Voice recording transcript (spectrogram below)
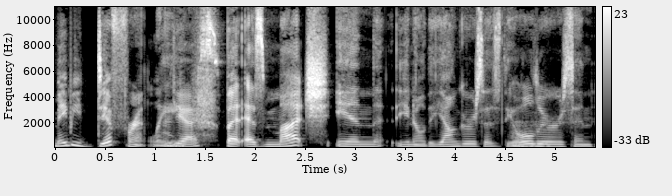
maybe differently. Yes. But as much in, you know, the youngers as the mm-hmm. olders and,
